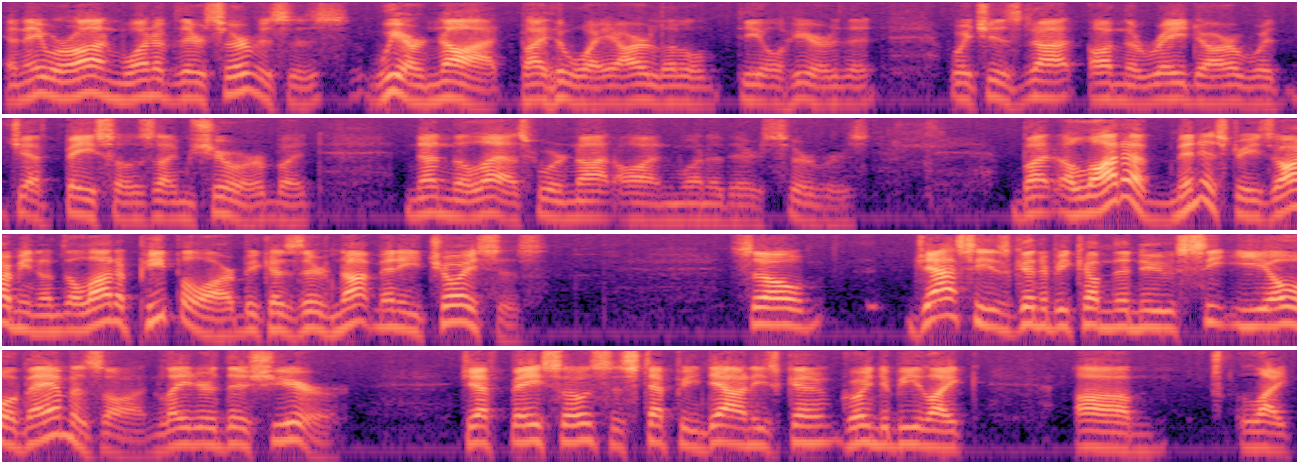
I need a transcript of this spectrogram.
And they were on one of their services. We are not, by the way, our little deal here that which is not on the radar with Jeff Bezos, I'm sure, but nonetheless, we're not on one of their servers. But a lot of ministries are, I mean, a lot of people are because there's not many choices. So Jassy is going to become the new CEO of Amazon later this year. Jeff Bezos is stepping down. He's going to be like, um, like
